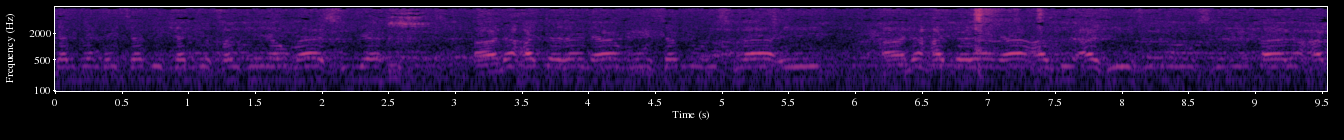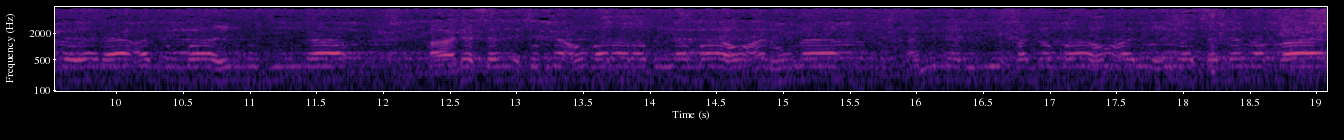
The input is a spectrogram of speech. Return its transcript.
كلبا ليس بكلب صيد أو ماشيه قال حدثنا موسى بن إسماعيل قال حدثنا عبد العزيز بن مسلم قال حدثنا عبد الله بن دينار قال سمعت ابن عمر رضي الله عنهما عن النبي صلى الله عليه وسلم قال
